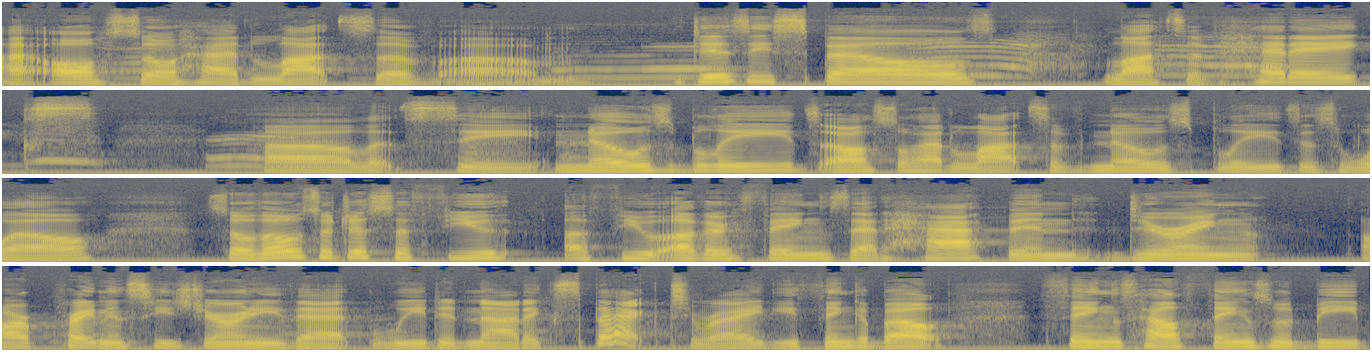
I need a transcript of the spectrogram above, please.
I also had lots of um, dizzy spells, lots of headaches. Uh, let's see, nosebleeds. Also had lots of nosebleeds as well. So those are just a few a few other things that happened during our pregnancy journey that we did not expect. Right? You think about things how things would be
